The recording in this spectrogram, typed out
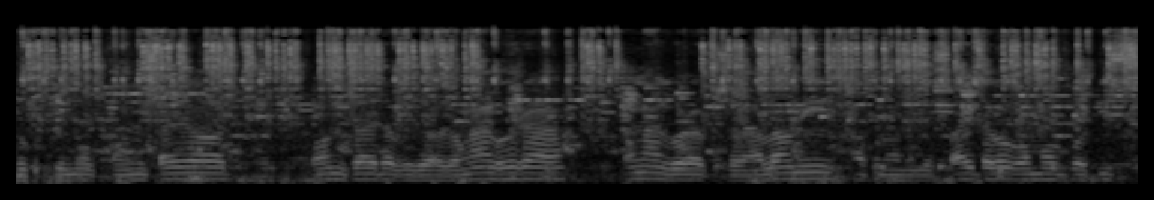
দুকুটিমুখ পঞ্চায়ত। পঞ্চায়তৰ পিছত ৰঙাঘোৰা ৰঙাঘোৰাৰ পিছত আলামী আপোনালোকে চাই থাকক সমগ্ৰ দৃশ্য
